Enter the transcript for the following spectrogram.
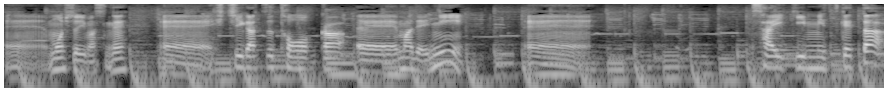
えー、もう一度言いますね。えー、7月10日、えー、までに、えー、最近見つけた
